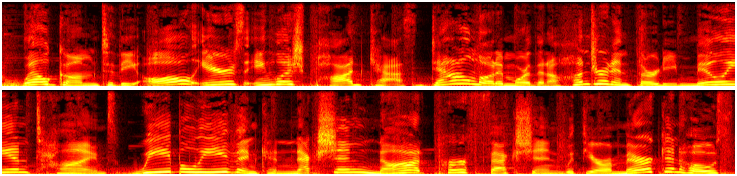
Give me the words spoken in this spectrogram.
Welcome to the All Ears English podcast, downloaded more than 130 million times. We believe in connection, not perfection, with your American host,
